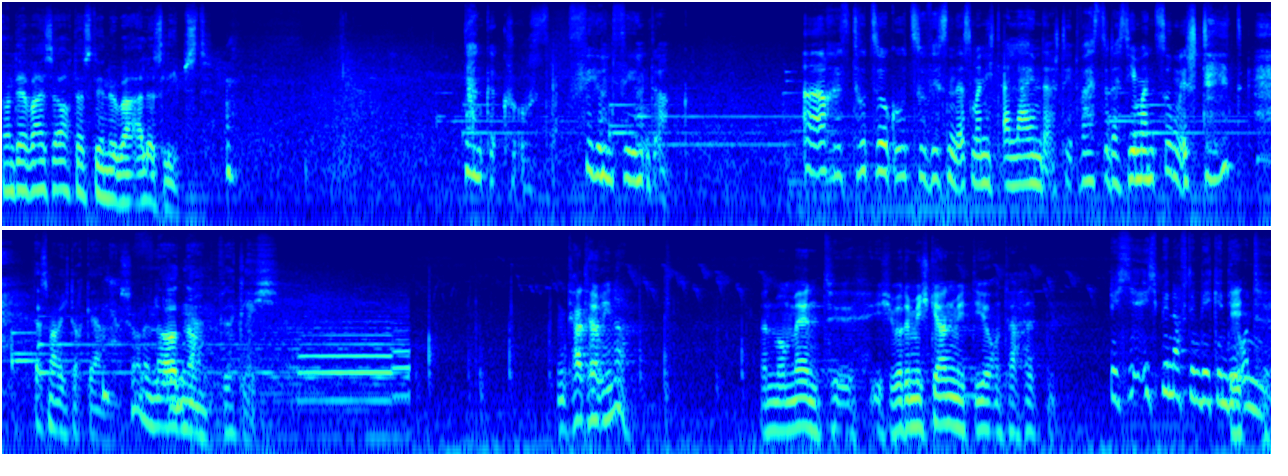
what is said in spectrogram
Und er weiß auch, dass du ihn über alles liebst. Danke, Cruz. Vielen, vielen Dank. Ach, es tut so gut zu wissen, dass man nicht allein da steht. Weißt du, dass jemand zu mir steht? Das mache ich doch gern. Schon in Ordnung, wirklich. Katharina, einen Moment. Ich würde mich gern mit dir unterhalten. Ich, ich bin auf dem Weg in die Bitte. Uni.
